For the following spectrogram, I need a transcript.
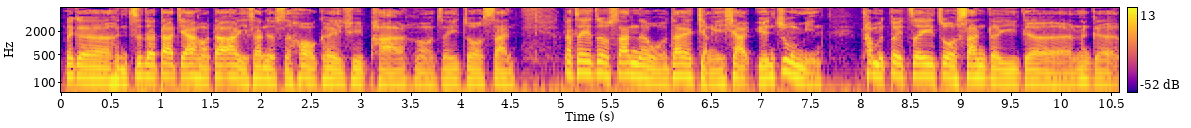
那个很值得大家哈到阿里山的时候可以去爬哦这一座山。那这一座山呢，我大概讲一下原住民他们对这一座山的一个那个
